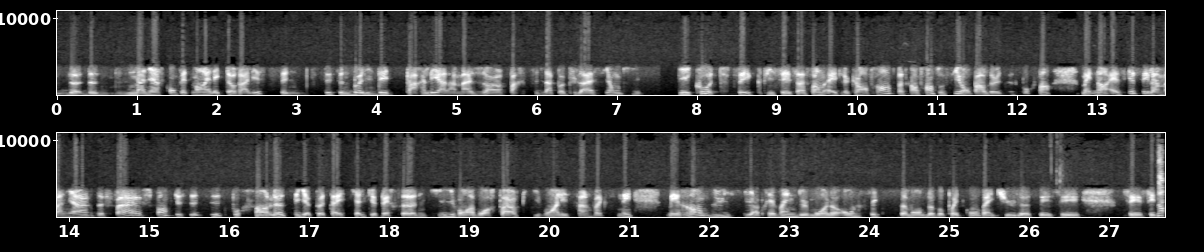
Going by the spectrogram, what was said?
d'une manière complètement électoraliste, c'est une, une bonne idée de parler à la majeure partie de la population qui, qui écoute, puis c'est ça semble être le cas en France parce qu'en France aussi on parle d'un 10% Maintenant, est-ce que c'est la manière de faire? Je pense que ce 10% là, il y a peut-être quelques personnes qui vont avoir peur puis qui vont aller se faire vacciner, mais rendu ici après 22 mois là, on le sait que ce monde-là va pas être convaincu là, c'est non,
